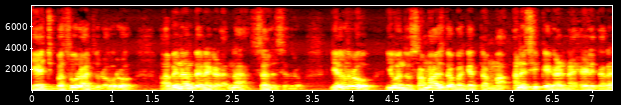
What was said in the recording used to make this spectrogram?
ಎಚ್ ಬಸವರಾಜುರವರು ಅಭಿನಂದನೆಗಳನ್ನು ಸಲ್ಲಿಸಿದರು. ಎಲ್ಲರೂ ಈ ಒಂದು ಸಮಾಜದ ಬಗ್ಗೆ ತಮ್ಮ ಅನಿಸಿಕೆಗಳನ್ನ ಹೇಳಿದ್ದಾರೆ.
